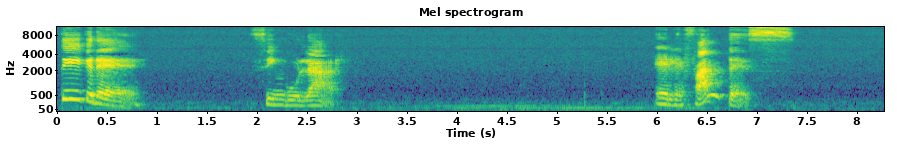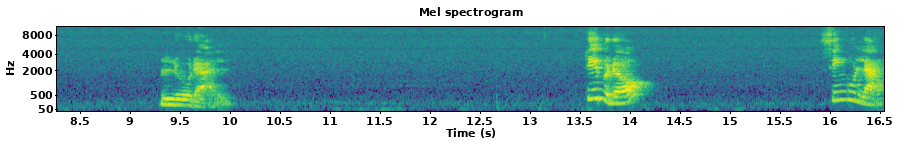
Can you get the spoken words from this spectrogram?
Tigre, singular. Elefantes, plural. Libro, singular.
